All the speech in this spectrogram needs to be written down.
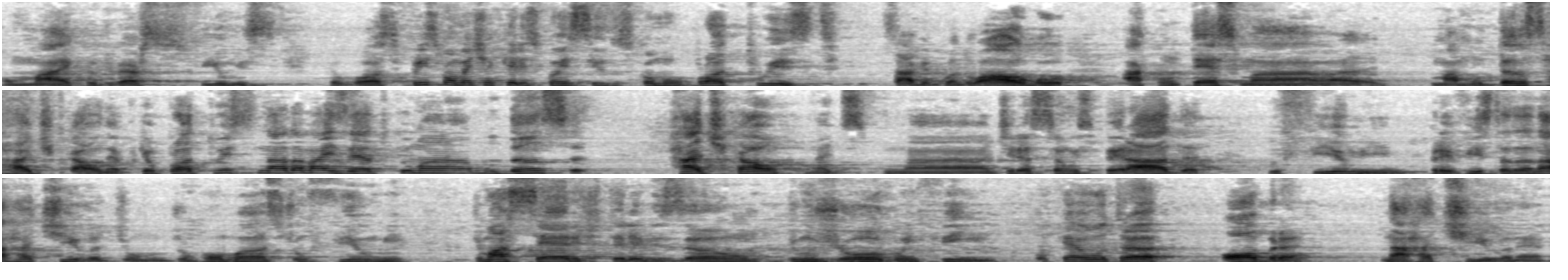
o Michael, diversos filmes que eu gosto, principalmente aqueles conhecidos como plot twist, sabe? Quando algo acontece, uma uma mudança radical, né? Porque o plot twist nada mais é do que uma mudança radical na, na direção esperada do filme, prevista da narrativa, de um, de um romance, de um filme, de uma série de televisão, de um jogo, enfim, qualquer outra obra narrativa, né?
